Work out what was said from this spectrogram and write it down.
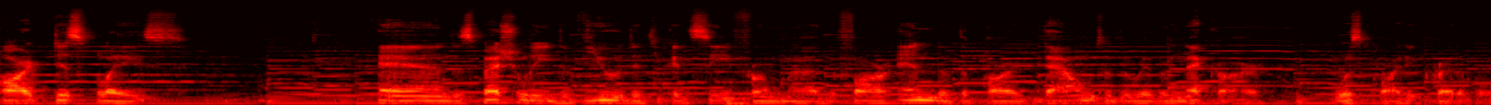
art displays and especially the view that you can see from uh, the far end of the park down to the river Neckar was quite incredible.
